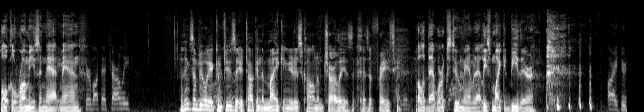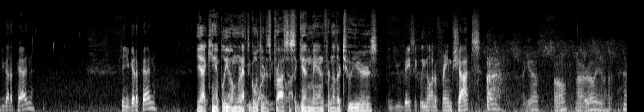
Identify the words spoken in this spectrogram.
local rummies and that, man. Sure about that, Charlie? I think some people get confused that you're talking to Mike and you're just calling him Charlie as, as a phrase. Well, that works too, man. But at least Mike could be there. All right, dude, you got a pen? Can you get a pen? Yeah, I can't believe I'm gonna have to go through this process again, man, for another two years. And you basically know how to frame shots? I guess. Oh, not really.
